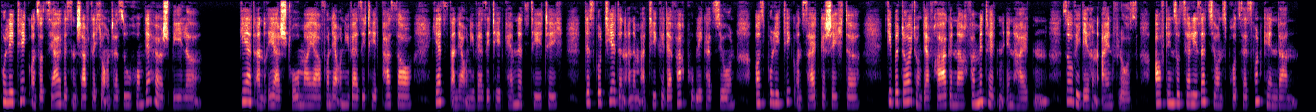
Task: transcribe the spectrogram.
Politik und sozialwissenschaftliche Untersuchung der Hörspiele. Gerd Andreas Strohmeier von der Universität Passau, jetzt an der Universität Chemnitz tätig, diskutiert in einem Artikel der Fachpublikation aus Politik und Zeitgeschichte die Bedeutung der Frage nach vermittelten Inhalten sowie deren Einfluss auf den Sozialisationsprozess von Kindern,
